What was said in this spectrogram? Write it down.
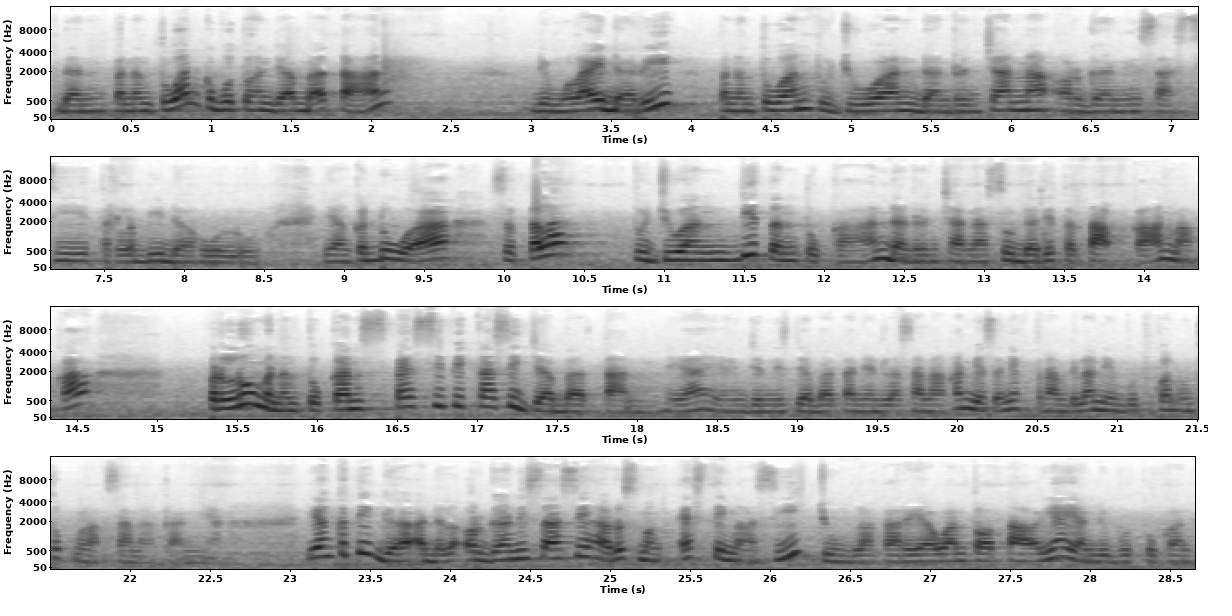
Dan penentuan kebutuhan jabatan dimulai dari penentuan tujuan dan rencana organisasi terlebih dahulu. Yang kedua, setelah tujuan ditentukan dan rencana sudah ditetapkan, maka perlu menentukan spesifikasi jabatan ya yang jenis jabatan yang dilaksanakan biasanya keterampilan yang dibutuhkan untuk melaksanakannya. Yang ketiga adalah organisasi harus mengestimasi jumlah karyawan totalnya yang dibutuhkan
